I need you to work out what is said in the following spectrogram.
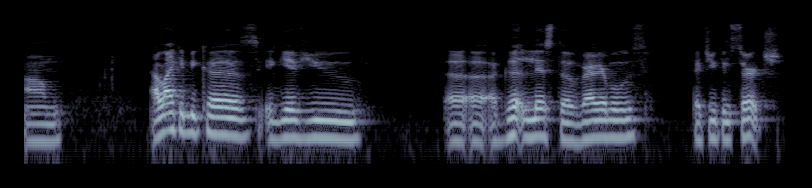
Um, I like it because it gives you a, a, good list of variables that you can search,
